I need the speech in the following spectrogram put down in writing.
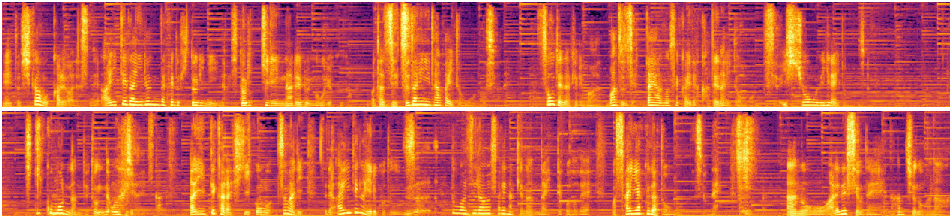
えーと、しかも彼はですね、相手がいるんだけど一人にな、一人っきりになれる能力が、また絶大に高いと思うんですよね。そうでなければ、まず絶対あの世界では勝てないと思うんですよ。一生もできないと思うんですよね。引きこもるなんてとんでもないじゃないですか。相手から引きこもる。つまり、それ相手がいることにずっと煩わされなきゃなんないってことで、もう最悪だと思うんですよね。あの、あれですよね。なんちゅうのかな。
